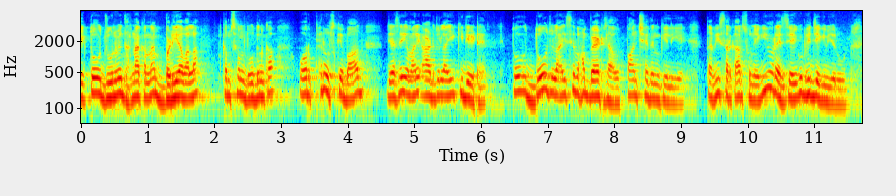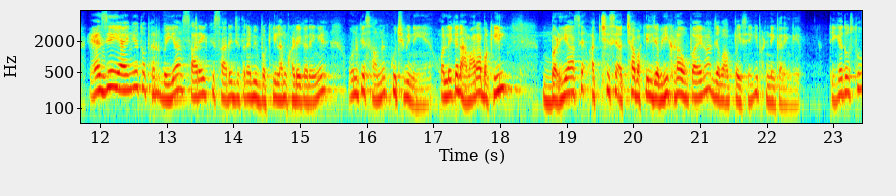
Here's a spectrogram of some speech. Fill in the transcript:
एक तो जून में धरना करना है, बढ़िया वाला, कम से कम दो दिन का। और फिर उसके बाद, जैसे ही हमारी आठ जुलाई की डेट है तो दो जुलाई से वहाँ बैठ जाओ, पाँच छः दिन के लिए। तभी सरकार सुनेगी और एस को भेजेगी भी ज़रूर। एस आएँगे तो फिर भैया सारे के सारे जितने भी वकील हम खड़े करेंगे, उनके सामने कुछ भी नहीं है। और लेकिन हमारा वकील बढ़िया से, अच्छे से अच्छा वकील जब ही खड़ा हो पाएगा, जब आप पैसे की फंडिंग करेंगे। ठीक है दोस्तों?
